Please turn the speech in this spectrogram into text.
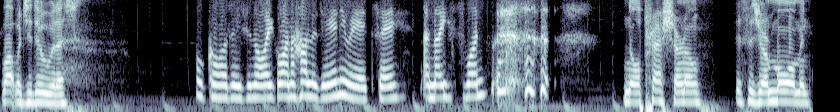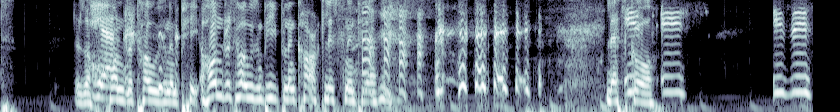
What would you do with it? oh God, I don't know. I go on a holiday anyway. I'd say a nice one. No pressure, no. This is your moment. There's a Yeah. hundred thousand and pe- hundred thousand people in Cork listening to you. Let's is go. it is is it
